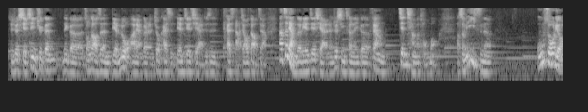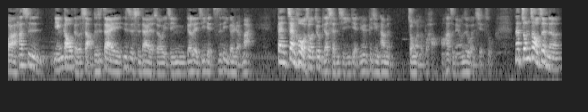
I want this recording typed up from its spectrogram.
所以就写信去跟那个钟兆正联络啊，两个人就开始连接起来，就是开始打交道这样。那这两个连接起来呢，就形成了一个非常坚强的同盟啊，什么意思呢？吴浊流啊，他是年高德少，就是在日治时代的时候已经有累积一点资历跟人脉。但战后的时候就比较沉寂一点，因为毕竟他们中文都不好，哦，他只能用日文写作。那钟兆正呢，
